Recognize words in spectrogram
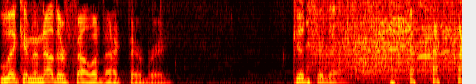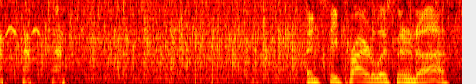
licking another fella back there, Brady. Good for them. And see, prior to listening to us,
